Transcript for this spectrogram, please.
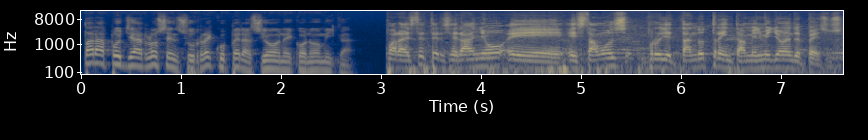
para apoyarlos en su recuperación económica. Para este tercer año eh, estamos proyectando 30 mil millones de pesos.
